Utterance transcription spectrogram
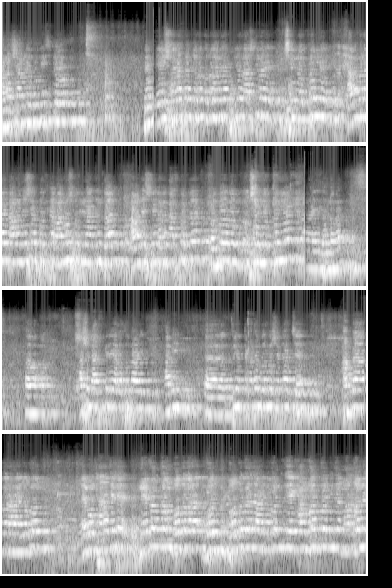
আমার সামনে উপবিষ্ট এই সরকার যেন কোনোভাবে ফিরে আসতে পারে সেই লক্ষ্য নিয়ে হয় বাংলাদেশের প্রতিটা মানুষ, প্রতিটা দল আমাদের সেভাবে কাজ করতে হবে এবং সেই লক্ষ্য নিয়ে ধন্যবাদ। আসলে আজকের এই আলোচনায় আমি দুই একটা কথা বলব, সেটা হচ্ছে আমরা যখন এবং সারা দেশে নেটওয়ার্ক যখন বন্ধ করা বন্ধ- করে দেওয়া হয় তখন এই সংবাদ কর্মীদের মাধ্যমে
